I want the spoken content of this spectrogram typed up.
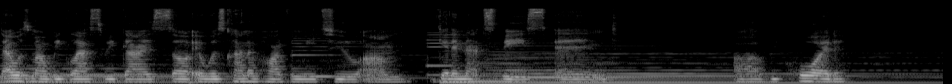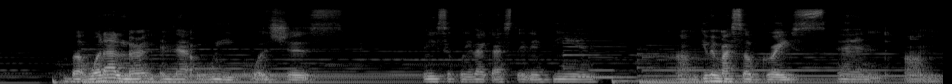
that was my week last week guys so it was kind of hard for me to um, get in that space and uh, record. But what i learned in that week was just basically, like I stated, being um, giving myself grace and um,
